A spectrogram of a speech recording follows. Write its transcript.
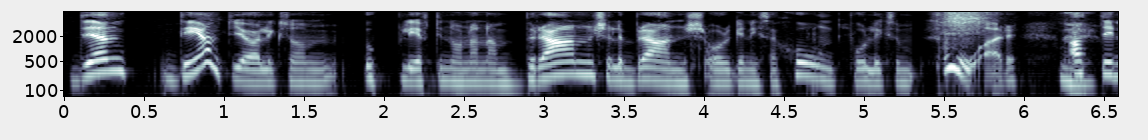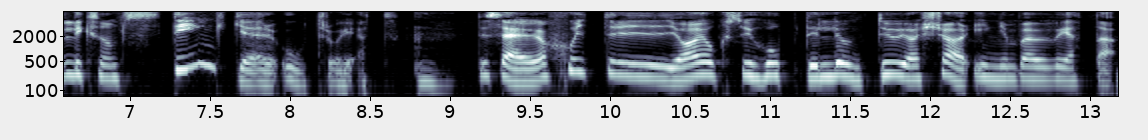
Den, det har inte jag liksom upplevt i någon annan bransch eller branschorganisation på liksom år. Att det liksom stinker otrohet. Det är så här, jag skiter i, jag är också ihop, det är lugnt, du och jag kör, ingen behöver veta.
